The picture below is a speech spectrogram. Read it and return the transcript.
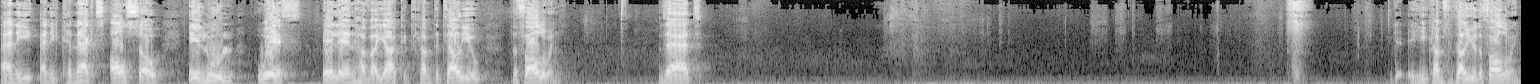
and he and he connects also Elul with Ele and Havaya to come to tell you the following that he comes to tell you the following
